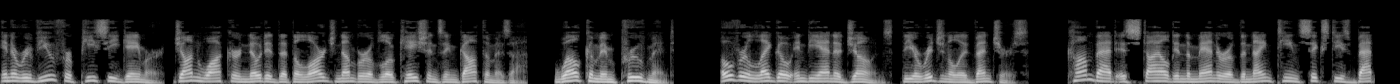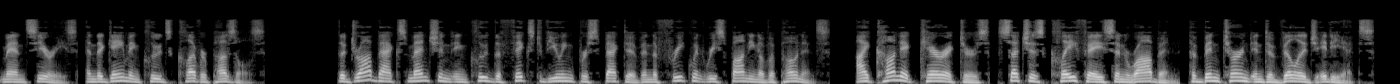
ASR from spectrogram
In a review for PC Gamer, John Walker noted that the large number of locations in Gotham is a «welcome improvement» over LEGO Indiana Jones, the original adventures. Combat is styled in the manner of the 1960s Batman series, and the game includes clever puzzles. The drawbacks mentioned include the fixed viewing perspective and the frequent respawning of opponents. Iconic characters, such as Clayface and Robin, have been turned into village idiots.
